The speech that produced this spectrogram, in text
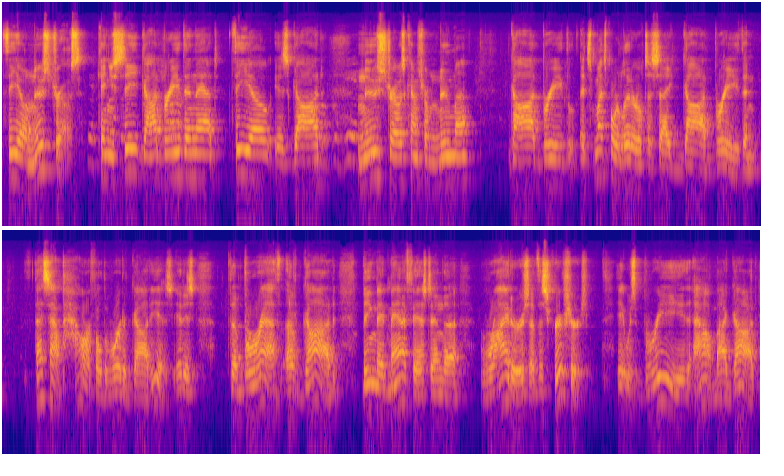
theopneustos. Can you see God breathed in that? Theo is God. Pneustos comes from pneuma. God breathed. It's much more literal to say God breathed. And that's how powerful the Word of God is. It is the breath of God being made manifest in the writers of the Scriptures. It was breathed out by God,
